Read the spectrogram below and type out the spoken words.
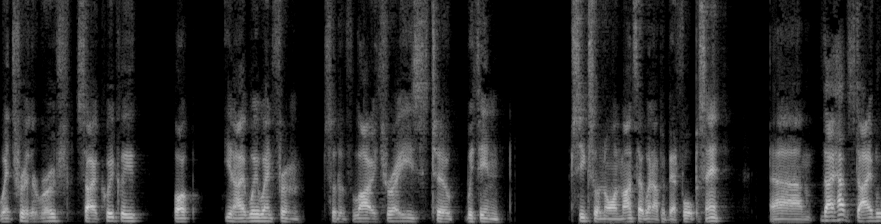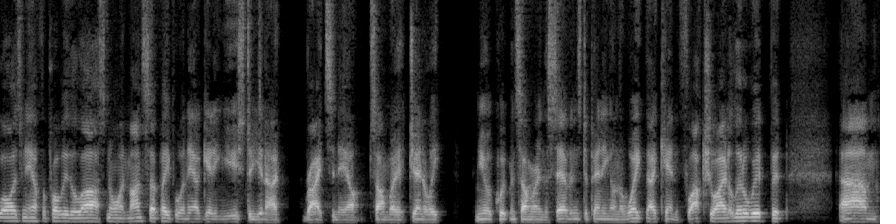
went through the roof so quickly. Like you know, we went from sort of low threes to within six or nine months, they went up about four percent. Um, they have stabilised now for probably the last nine months, so people are now getting used to you know rates are now somewhere generally new equipment somewhere in the sevens, depending on the week. They can fluctuate a little bit, but um,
